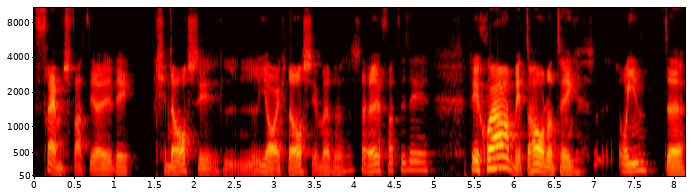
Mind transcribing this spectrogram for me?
främst för att jag, det är knasig. Jag är knasig, men sen är det för att det, det är charmigt att ha någonting och inte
